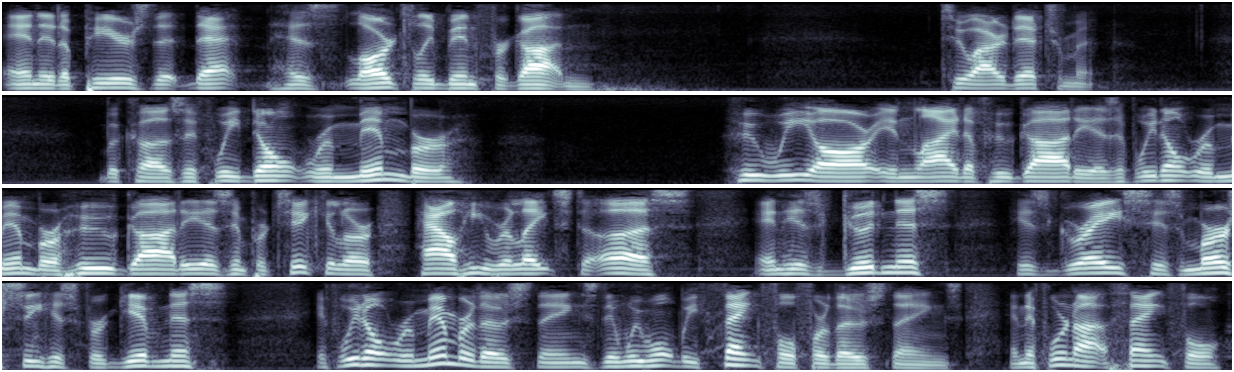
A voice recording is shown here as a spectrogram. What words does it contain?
and it appears that that has largely been forgotten to our detriment. Because if we don't remember who we are in light of who God is, if we don't remember who God is in particular, how He relates to us, and His goodness, His grace, His mercy, His forgiveness, if we don't remember those things, then we won't be thankful for those things. And if we're not thankful,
